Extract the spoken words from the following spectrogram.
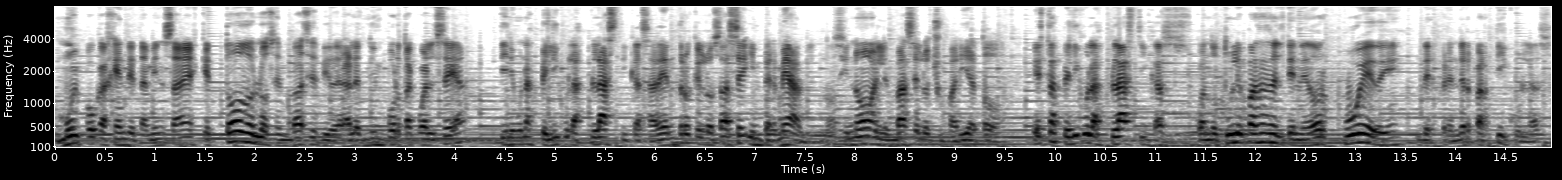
muy poca gente también sabe que todos los envases biodegradables, no importa cuál sea, tienen unas películas plásticas adentro que los hace impermeables, ¿no? Si no, el envase lo chuparía todo. Estas películas plásticas, cuando tú le pasas el tenedor, puede desprender partículas.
